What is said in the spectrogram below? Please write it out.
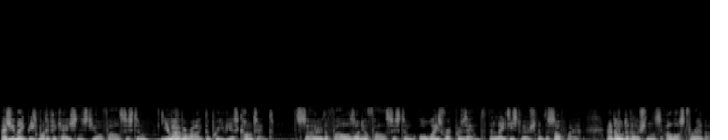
As you make these modifications to your file system, you overwrite the previous content. So the files on your file system always represent the latest version of the software, and older versions are lost forever.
